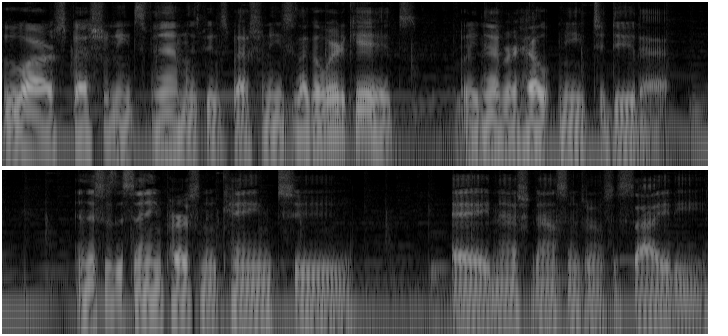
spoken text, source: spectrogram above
Who are special needs families, people with special needs. He's like, oh, where are the kids? But he never helped me to do that. And this is the same person who came to a National Down Syndrome Society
